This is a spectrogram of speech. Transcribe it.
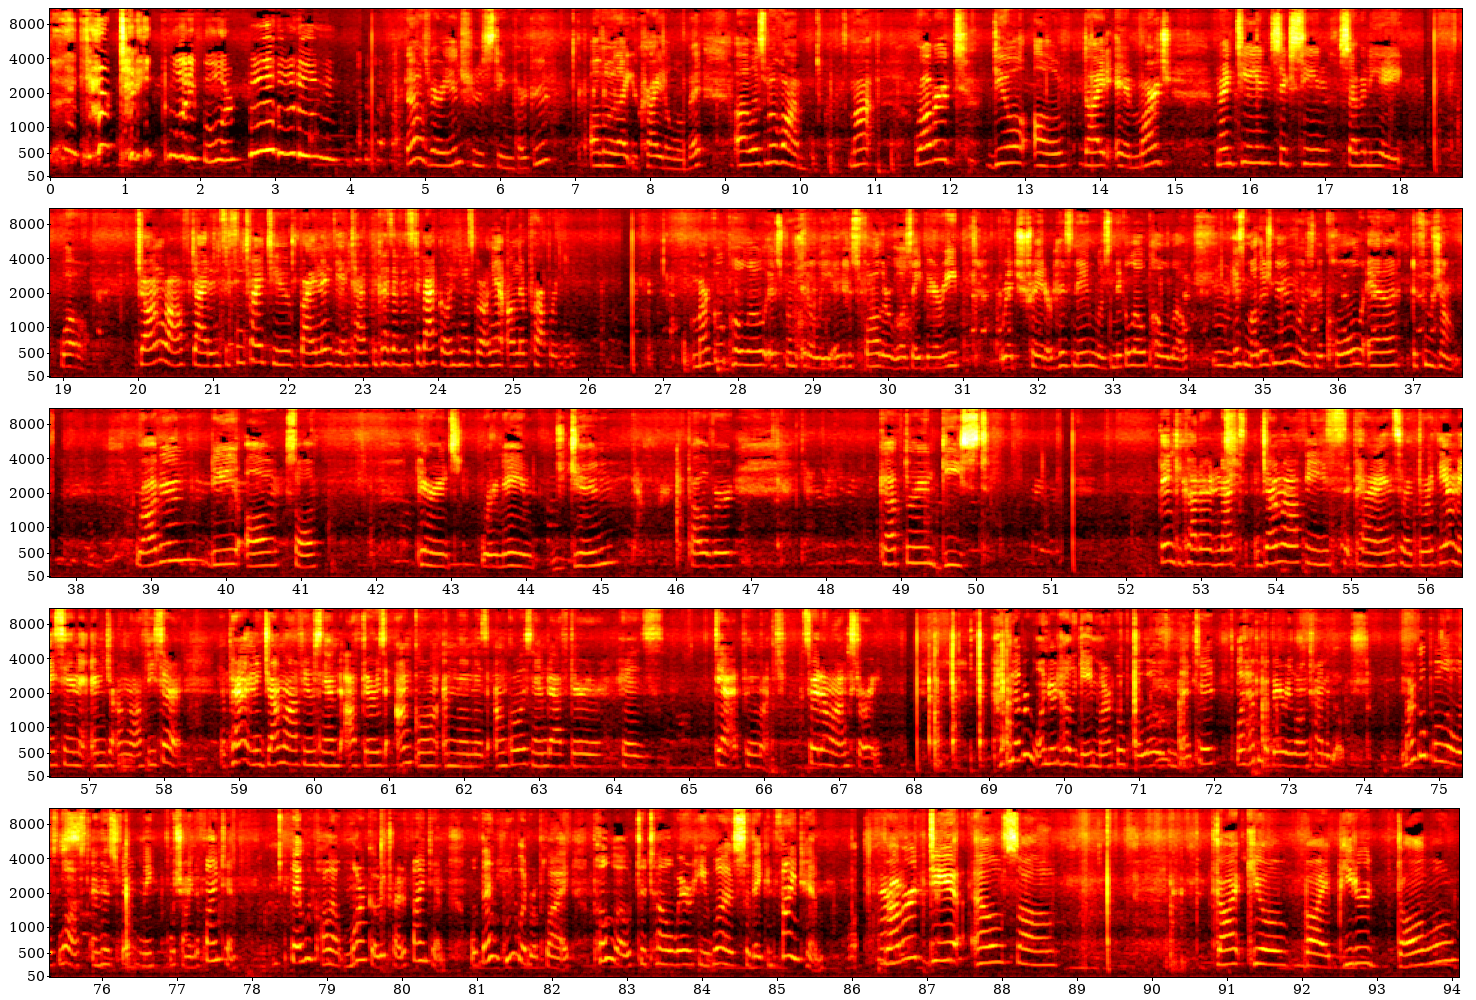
1324. That was very interesting, Parker. Although that you cried a little bit. Uh, let's move on. Ma- Robert Deal All died in March 19, 1678. Whoa. John Rolfe died in 1622 by an Indian attack because of his tobacco and he was growing it on their property. Marco Polo is from Italy, and his father was a very rich trader. His name was Niccolo Polo. His mother's name was Nicole Anna de Fujon. Robin de Alsal parents were named Jin Tolliver, Catherine Geist. Thank you, Connor. John Rolfe's parents were Dorothea Mason and John Rolfe Sir. Apparently, John Rolfe was named after his uncle, and then his uncle was named after his dad, pretty much. Sort of a long story. Have you ever wondered how the game Marco Polo was invented? Well, it happened a very long time ago. Marco Polo was lost, and his family was trying to find him. They would call out Marco to try to find him. Well, then he would reply Polo to tell where he was so they can find him. Robert D. L. Salo got killed by Peter Dalda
